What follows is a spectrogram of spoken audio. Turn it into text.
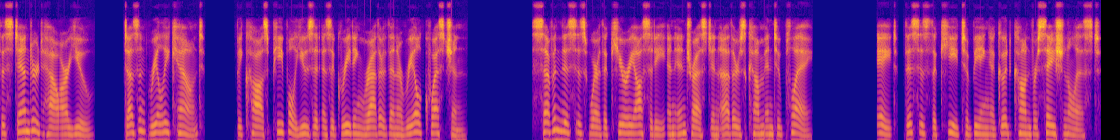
The standard how are you doesn't really count, because people use it as a greeting rather than a real question. 7. This is where the curiosity and interest in others come into play. 8. This is the key to being a good conversationalist.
